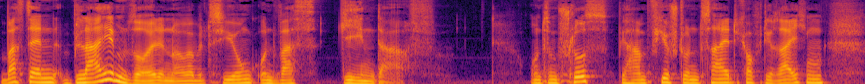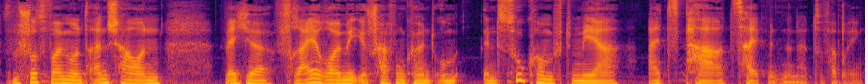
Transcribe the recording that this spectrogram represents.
was denn bleiben soll in eurer Beziehung und was gehen darf. Und zum Schluss, wir haben vier Stunden Zeit, ich hoffe, die reichen. Zum Schluss wollen wir uns anschauen, welche Freiräume ihr schaffen könnt, um in Zukunft mehr als Paar Zeit miteinander zu verbringen.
